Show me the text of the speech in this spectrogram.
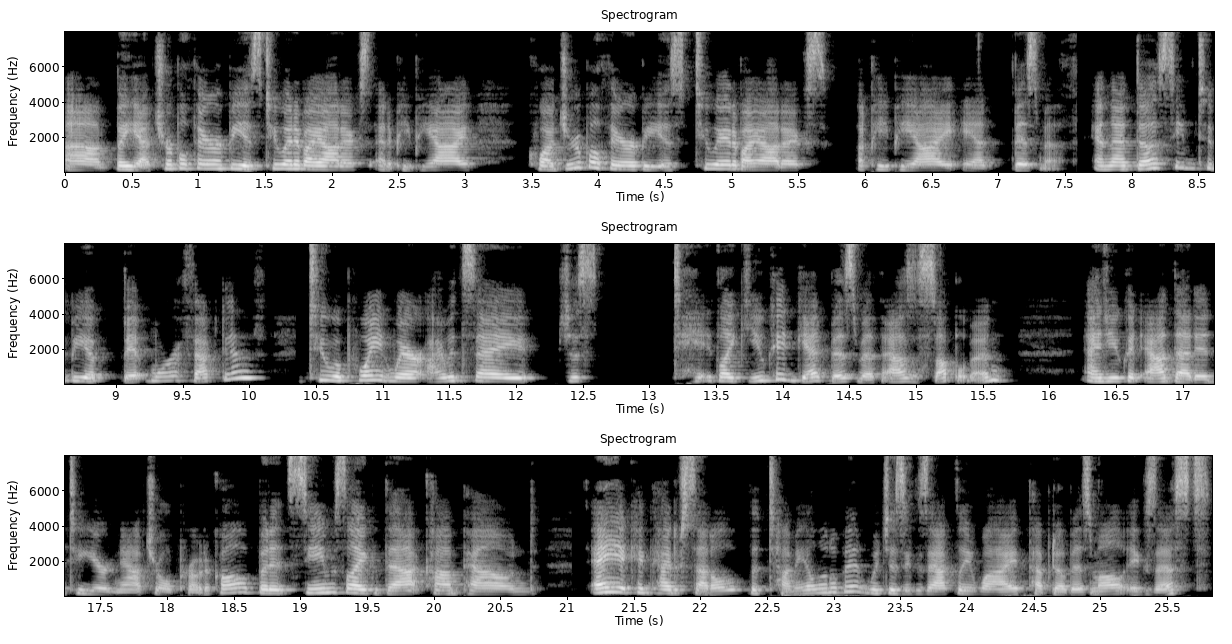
Um, but yeah, triple therapy is two antibiotics and a PPI. Quadruple therapy is two antibiotics, a PPI, and bismuth. And that does seem to be a bit more effective to a point where I would say just ta like you could get bismuth as a supplement and you could add that into your natural protocol. But it seems like that compound, A, it can kind of settle the tummy a little bit, which is exactly why Pepto Bismol exists.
